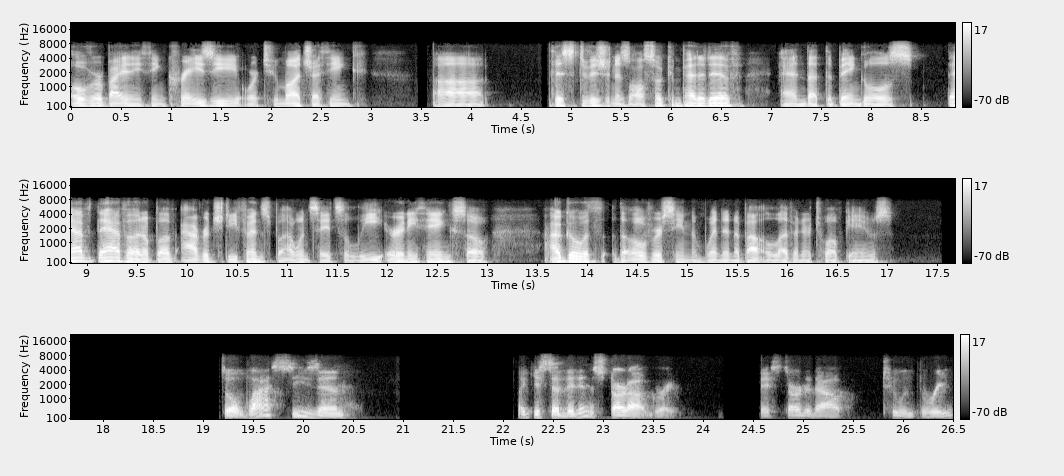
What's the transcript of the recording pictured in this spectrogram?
over by anything crazy or too much. I think uh, this division is also competitive, and that the Bengals they have they have an above average defense, but I wouldn't say it's elite or anything. So I'll go with the over, seeing them win in about eleven or twelve games. So last season, like you said, they didn't start out great. They started out two and three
